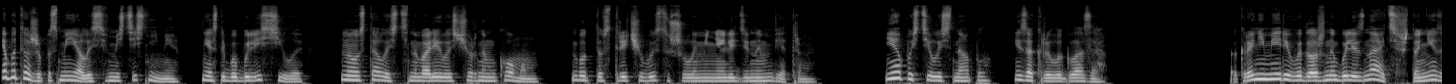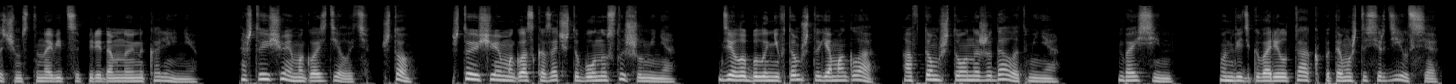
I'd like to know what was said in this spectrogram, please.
Я бы тоже посмеялась вместе с ними, если бы были силы, но усталость навалилась черным комом, будто встреча высушила меня ледяным ветром. Я опустилась на пол и закрыла глаза. По крайней мере, вы должны были знать, что незачем становиться передо мной на колени. А что еще я могла сделать? Что? Что еще я могла сказать, чтобы он услышал меня? Дело было не в том, что я могла, а в том, что он ожидал от меня. Байсин. Он ведь говорил так, потому что сердился.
